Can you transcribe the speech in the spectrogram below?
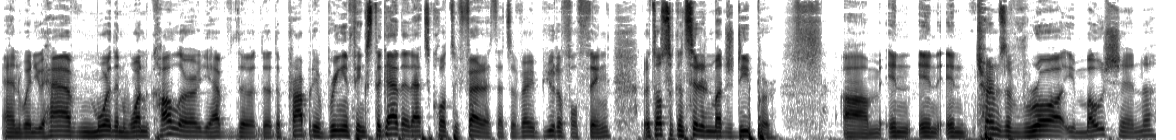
And when you have more than one color, you have the, the, the, property of bringing things together. That's called Tiferes. That's a very beautiful thing, but it's also considered much deeper. Um, in, in, in terms of raw emotion,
